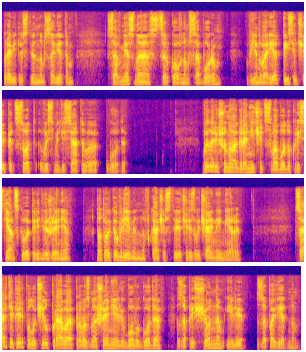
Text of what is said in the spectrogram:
правительственным советом, совместно с церковным собором в январе 1580 года было решено ограничить свободу крестьянского передвижения, но только временно, в качестве чрезвычайной меры. Царь теперь получил право провозглашения любого года запрещенным или заповедным.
